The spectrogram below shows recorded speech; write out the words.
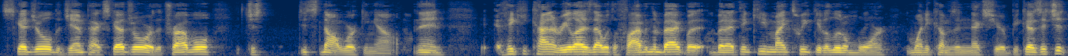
schedule, the jam packed schedule, or the travel. It just it's not working out, and I think he kind of realized that with the five in the back. But but I think he might tweak it a little more when he comes in next year because it's just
